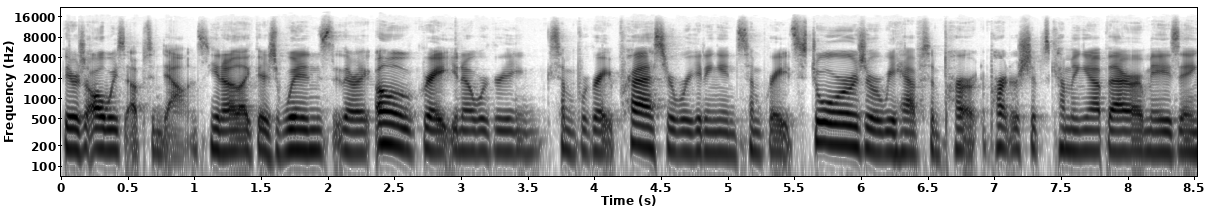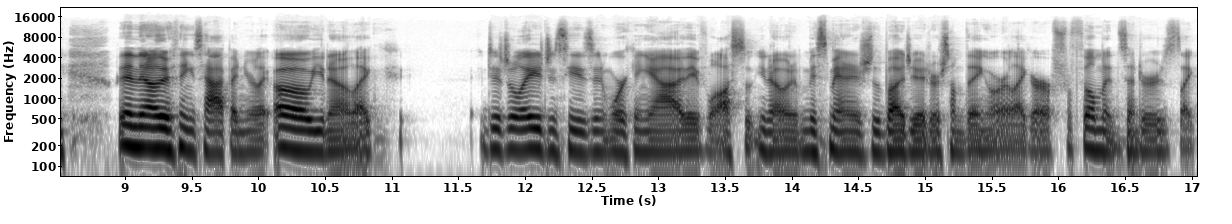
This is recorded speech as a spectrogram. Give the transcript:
there's always ups and downs. You know, like there's wins. They're like, oh, great. You know, we're getting some great press, or we're getting in some great stores, or we have some par- partnerships coming up that are amazing. But then the other things happen. You're like, oh, you know, like digital agency isn't working out. They've lost, you know, mismanaged the budget or something, or like our fulfillment centers like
